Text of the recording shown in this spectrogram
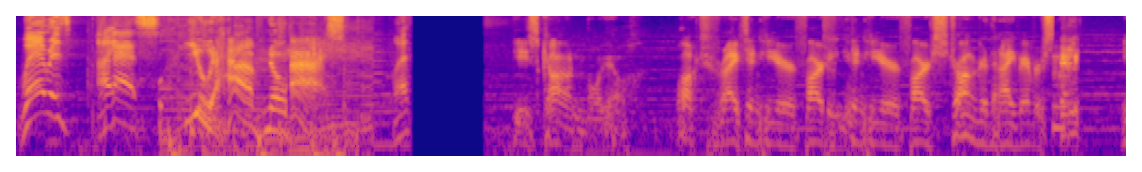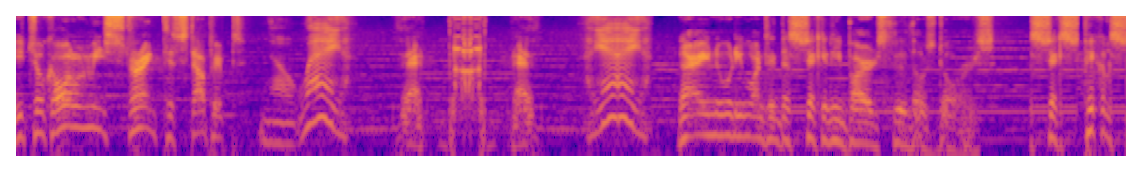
Where is I yes? you have no ass. What? He's gone, boyo. Walked right in here, farting in here, far stronger than I've ever smelled. He took all me strength to stop it. No way. That b- that Yay. I knew what he wanted the second he barged through those doors. Six pickles.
